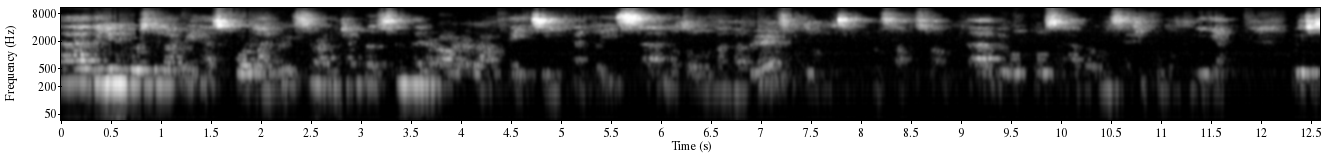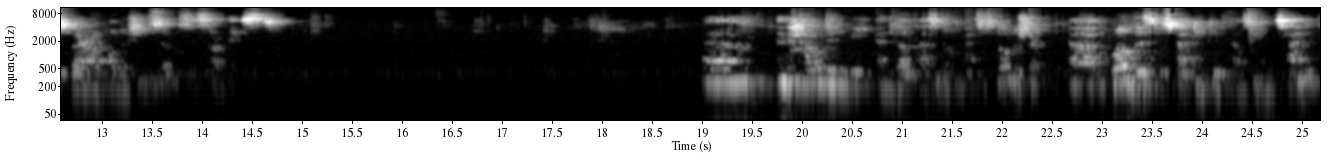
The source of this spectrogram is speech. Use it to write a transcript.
Uh, the university library has four libraries around the campus, and there are around 80 employees. Uh, not all of them librarians, but a lot of technical staff as well. Uh, we will also have our own section for multimedia, which is where our publishing services are based. Um, how did we end up as an open access publisher? Uh, well, this was back in 2010.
